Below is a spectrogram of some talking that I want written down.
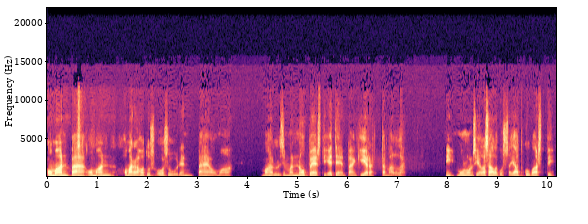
oman, pää, oman omarahoitusosuuden pääomaa mahdollisimman nopeasti eteenpäin kierrättämällä, niin mulla on siellä salkussa jatkuvasti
